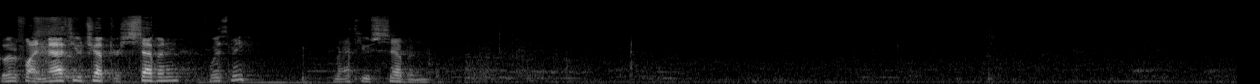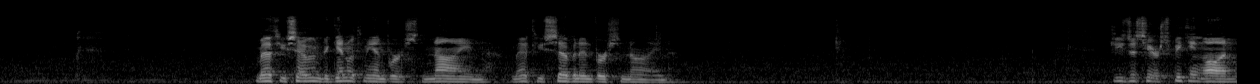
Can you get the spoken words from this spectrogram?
Go and find Matthew chapter 7 with me. Matthew 7. Matthew 7, begin with me in verse 9. Matthew 7 and verse 9. Jesus here speaking on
